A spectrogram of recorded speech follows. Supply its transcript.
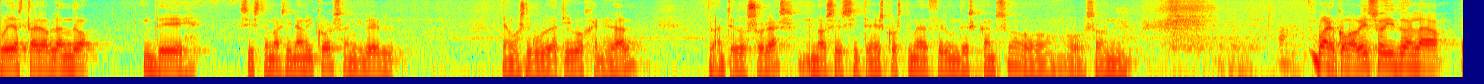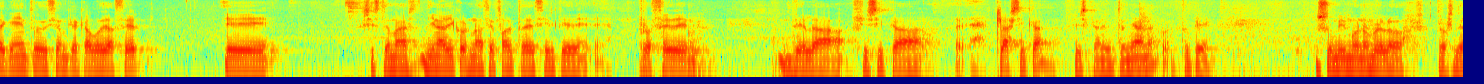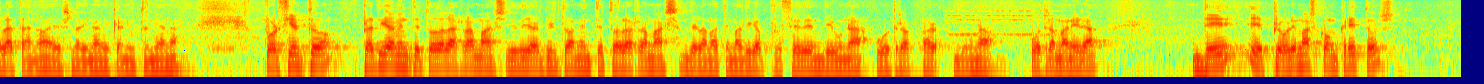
Voy a estar hablando de sistemas dinámicos a nivel, digamos, divulgativo general durante dos horas. No sé si tenéis costumbre de hacer un descanso o, son... Bueno, como habéis oído en la pequeña introducción que acabo de hacer, eh, sistemas dinámicos no hace falta decir que proceden de la física eh, clásica, física newtoniana, porque su mismo nombre los, delata, ¿no? es la dinámica newtoniana. Por cierto, prácticamente todas las ramas, yo diría virtualmente todas las ramas de la matemática proceden de una u otra, de una u otra manera de eh, problemas concretos,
